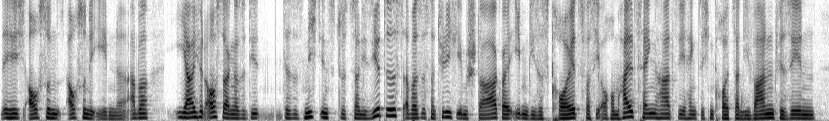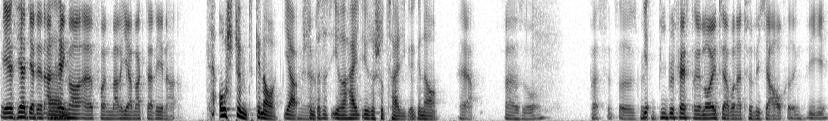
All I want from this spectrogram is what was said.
ich auch so, auch so eine Ebene. Aber ja, ich würde auch sagen, also die, dass es nicht institutionalisiert ist, aber es ist natürlich eben stark, weil eben dieses Kreuz, was sie auch um den Hals hängen hat, sie hängt sich ein Kreuz an die Wand, wir sehen. Ja, sie hat ja den Anhänger ähm, äh, von Maria Magdalena. Oh, stimmt, genau. Ja, ja, stimmt, das ist ihre, Heil, ihre Schutzheilige, genau. Ja, also, was jetzt, also müssen ja. bibelfestere Leute, aber natürlich ja auch irgendwie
